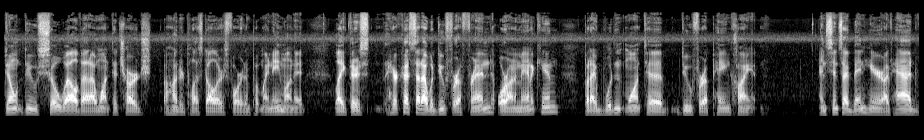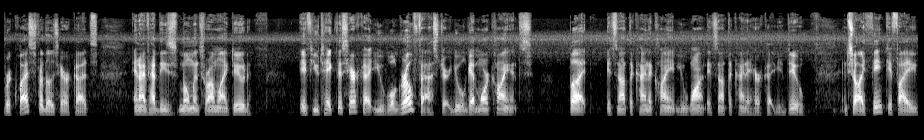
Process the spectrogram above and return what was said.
don't do so well that I want to charge a hundred plus dollars for it and put my name on it. Like, there's haircuts that I would do for a friend or on a mannequin, but I wouldn't want to do for a paying client. And since I've been here, I've had requests for those haircuts, and I've had these moments where I'm like, dude, if you take this haircut, you will grow faster, you will get more clients. But it's not the kind of client you want, it's not the kind of haircut you do. And so I think if I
